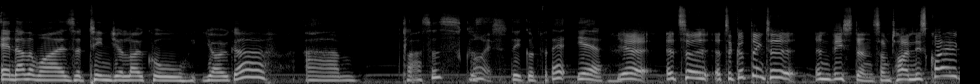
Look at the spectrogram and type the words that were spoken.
And otherwise, attend your local yoga um, classes because Nice. they're good for that. Yeah. Yeah, it's a it's a good thing to invest in sometime. There's quite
